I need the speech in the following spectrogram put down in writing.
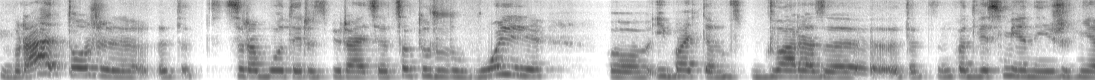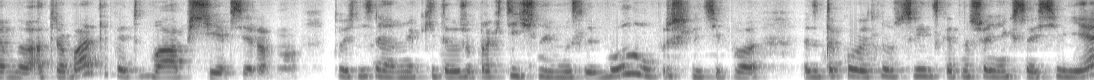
брат тоже этот, с работой разбирается, отца тоже уволили, и бать там в два раза этот, по две смены ежедневно отрабатывает, вообще все равно. То есть, не знаю, у меня какие-то уже практичные мысли в голову пришли, типа, это такое, ну, свинское отношение к своей семье,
